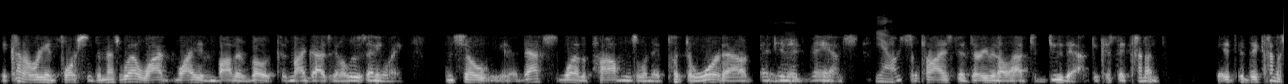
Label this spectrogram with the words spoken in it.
it kind of reinforces them as well. Why why even bother to vote? Because my guy's going to lose anyway. And so you know, that's one of the problems when they put the word out in mm-hmm. advance. Yeah. I'm surprised that they're even allowed to do that because they kind of it, they kind of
